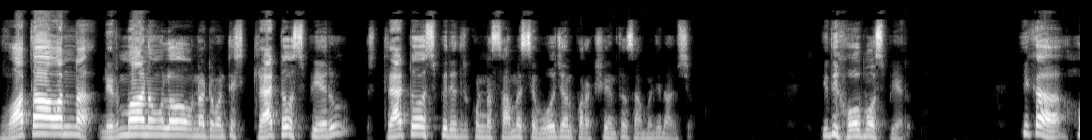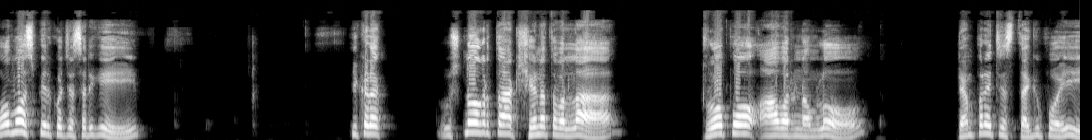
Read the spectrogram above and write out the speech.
వాతావరణ నిర్మాణంలో ఉన్నటువంటి స్ట్రాటోస్పియరు స్ట్రాటోస్పియర్ ఎదుర్కొన్న సమస్య ఓజోన్ పరక్షయంతో సంబంధించిన అంశం. ఇది హోమోస్పియర్. ఇక హోమోస్పియర్కి వచ్చేసరికి ఇక్కడ ఉష్ణోగ్రత క్షీణత వల్ల ట్రోపో ఆవరణంలో టెంపరేచర్స్ తగ్గిపోయి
